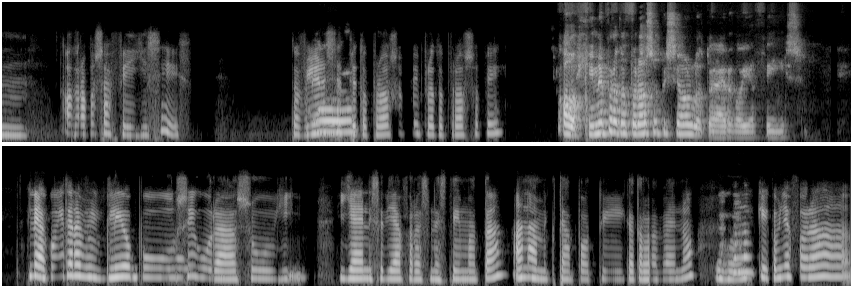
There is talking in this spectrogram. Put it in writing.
μ, ο τρόπος αφήγησης; Το βιβλίο είναι Ε. σε τριτοπρόσωπη, πρωτοπρόσωπη. Όχι, είναι πρωτοπρόσωπη σε όλο το έργο η αφήγηση. Ναι, ακούγεται ένα βιβλίο που σίγουρα σου γι- γέννησε διάφορα συναισθήματα, ανάμεικτα από ό,τι καταλαβαίνω, Μμμ. αλλά και καμιά φορά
